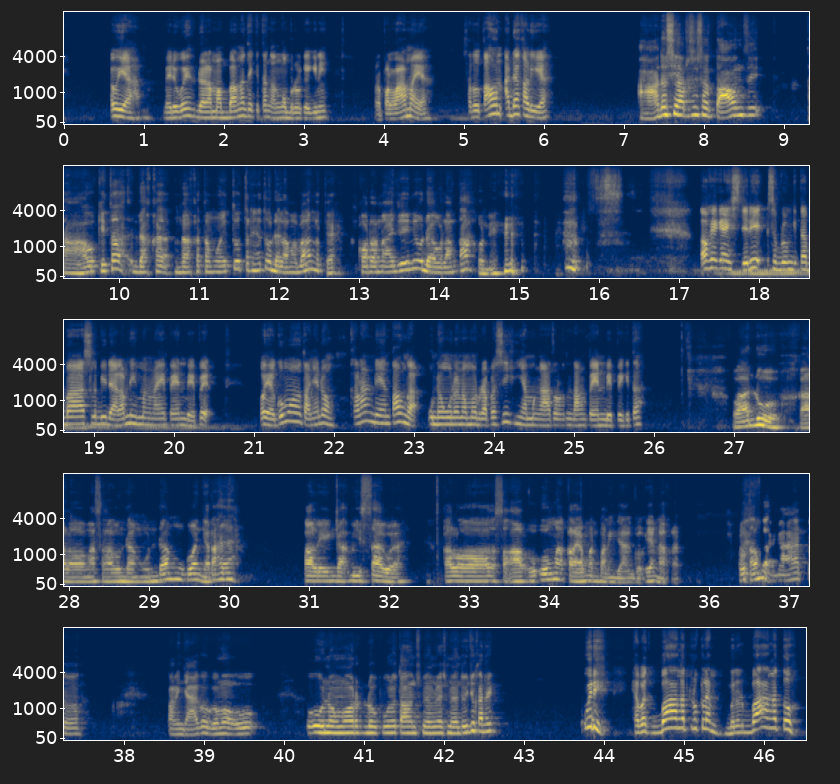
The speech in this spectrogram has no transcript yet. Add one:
Oh iya, by the way, udah lama banget ya kita nggak ngobrol kayak gini. Berapa lama ya? Satu tahun ada kali ya? Ada sih harusnya satu tahun sih. Tahu kita udah ke- nggak ketemu itu ternyata udah lama banget ya. Corona aja ini udah ulang tahun nih. Oke guys, jadi sebelum kita bahas lebih dalam nih mengenai PNBP, oh ya gue mau tanya dong, kalian ada yang tahu nggak undang-undang nomor berapa sih yang mengatur tentang PNBP kita? Waduh, kalau masalah undang-undang gue nyerah ya. Paling nggak bisa gue. Kalau soal UU mah Clement paling jago, ya nggak, Clem? Lu tahu nggak? Banget tuh. Paling jago gue mau UU, UU nomor 20 tahun 1997 kan Rik? Widih, hebat banget lu Clem, bener banget tuh.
